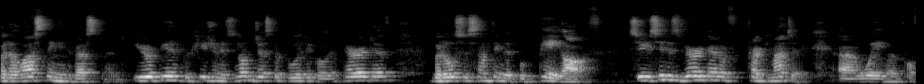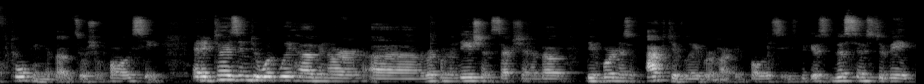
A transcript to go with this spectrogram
but a lasting investment. European cohesion is not just a political imperative, but also something that will pay off. So you see this very kind of pragmatic uh, way of, of talking about social policy. And it ties into what we have in our uh, recommendation section about the importance of active labor market policies, because this seems to be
